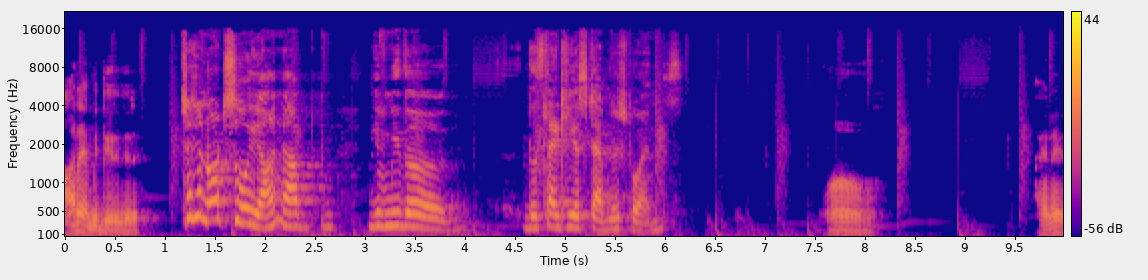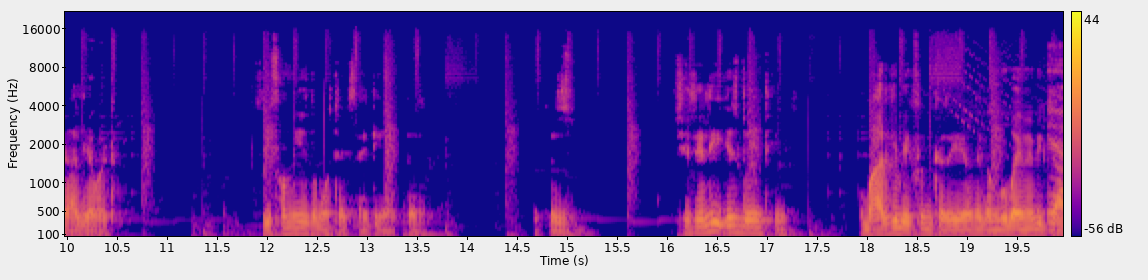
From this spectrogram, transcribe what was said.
आ रहे हैं अभी धीरे धीरे Chalo, not so young. Uh, give me the the slightly established ones. I like Alia Bhatt. She for me is the most exciting actor because she really is doing things. बाहर की भी एक फ़िल्म कर रही है उसने गंगूबाई में भी क्या.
